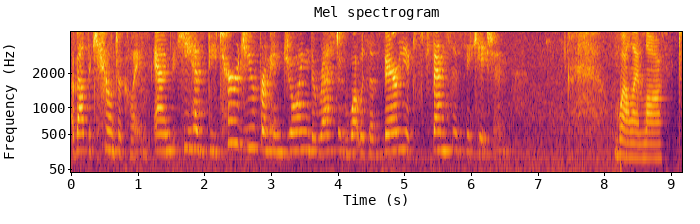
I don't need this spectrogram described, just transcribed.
about the counterclaim. And he has deterred you from enjoying the rest of what was a very expensive vacation. Well, I lost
